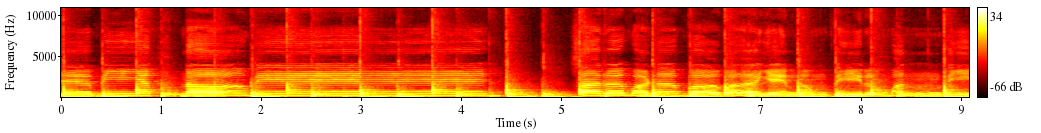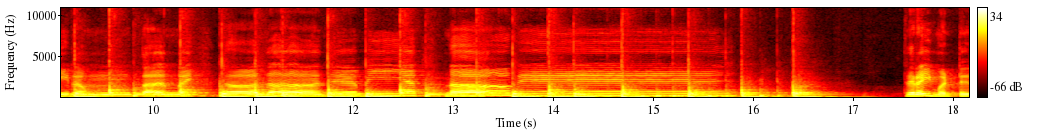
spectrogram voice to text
ஜபிய நான் சரவண பவ என்னும் திருமந்திரம் தன்னை தாதா ஜபிய நாவே திரைமட்டு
